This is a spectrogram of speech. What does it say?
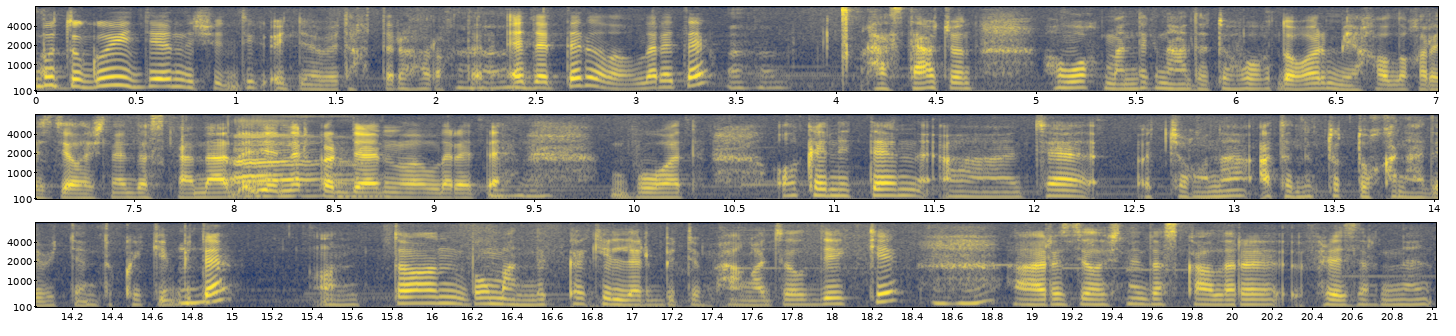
Бу тугу иден үчүдик өдәбе тахтары хорохтар. Әдәттер алалар әтә. Хаста чон хоох мандык надо то хоох догор меха олох разделочная доска надо денер көрдөн алалар эте. Вот. Ол кенеттен ча чоңна атынык тутту канада биттен тукай кибите. Онтон бу мандыкка келер бүтүм хаңа жыл декке. Разделочный доскалары фрезернен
